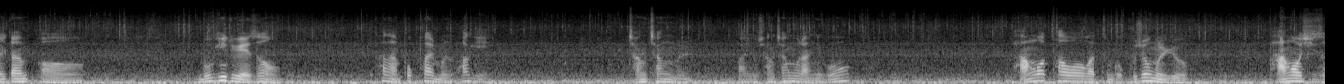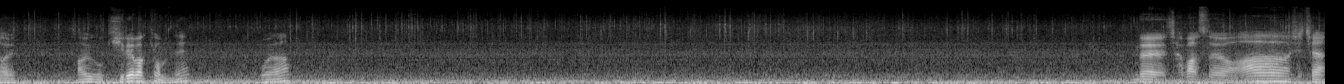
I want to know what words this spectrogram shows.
일단 어 무기류에서 탄환 폭발물 화기 장착물. 아 이거 장착물 아니고 방어 타워 같은 거 구조물류 방어 시설. 아 이거 기뢰밖에 없네? 뭐야 네 잡았어요 아 진짜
